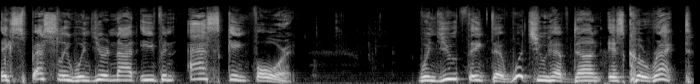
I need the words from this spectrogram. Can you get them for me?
Especially when you're not even asking for it. When you think that what you have done is correct.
